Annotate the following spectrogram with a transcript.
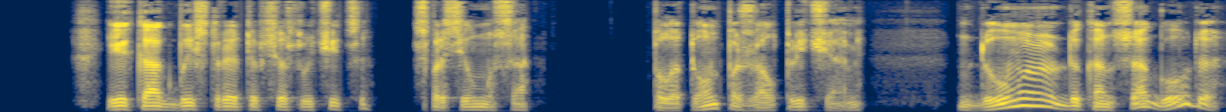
— И как быстро это все случится? — спросил Муса. Платон пожал плечами. — Думаю, до конца года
